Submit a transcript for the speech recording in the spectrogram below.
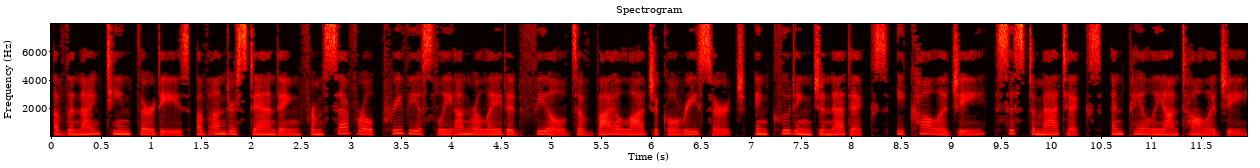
of the 1930s of understanding from several previously unrelated fields of biological research, including genetics, ecology, systematics, and paleontology.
